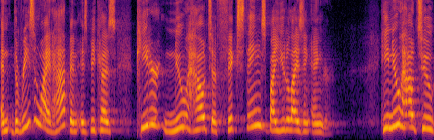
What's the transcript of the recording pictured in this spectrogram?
And the reason why it happened is because Peter knew how to fix things by utilizing anger. He knew how to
